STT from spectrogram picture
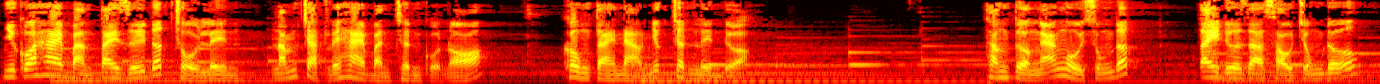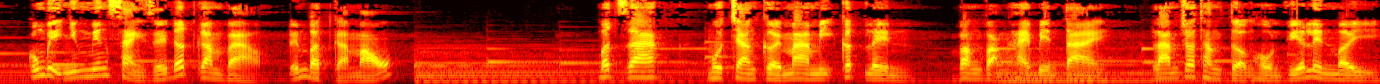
như có hai bàn tay dưới đất trồi lên Nắm chặt lấy hai bàn chân của nó. Không tài nào nhấc chân lên được. Thằng tưởng ngã ngồi xuống đất Tay đưa ra sau chống đỡ cũng bị những miếng sảnh dưới đất găm vào, Đến bật cả máu. Bất giác, Một chàng cười ma mị cất lên, Văng vẳng hai bên tai, Làm cho thằng tưởng hồn vía lên mây.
